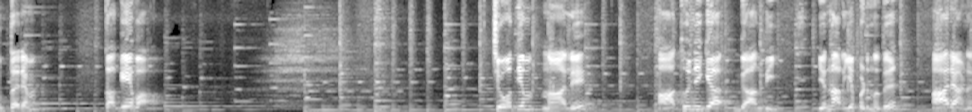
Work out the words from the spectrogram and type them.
ഉത്തരം കഗേവ. ചോദ്യം നാല് ആധുനിക ഗാന്ധി എന്നറിയപ്പെടുന്നത് ആരാണ്?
